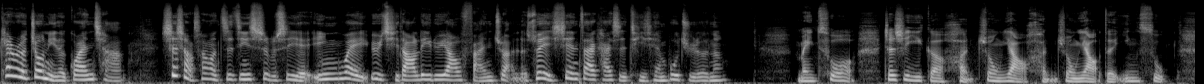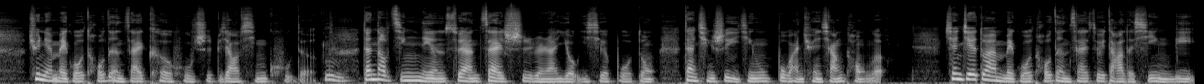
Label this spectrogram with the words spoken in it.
，Carol，就你的观察，市场上的资金是不是也因为预期到利率要反转了，所以现在开始提前布局了呢？没错，这是一个很重要、很重要的因素。去年美国头等债客户是比较辛苦的，嗯，但到今年虽然债市仍然有一些波动，但情势已经不完全相同了。现阶段美国头等债最大的吸引力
